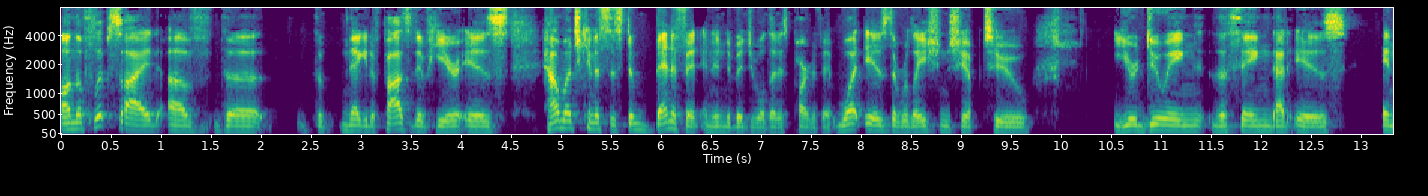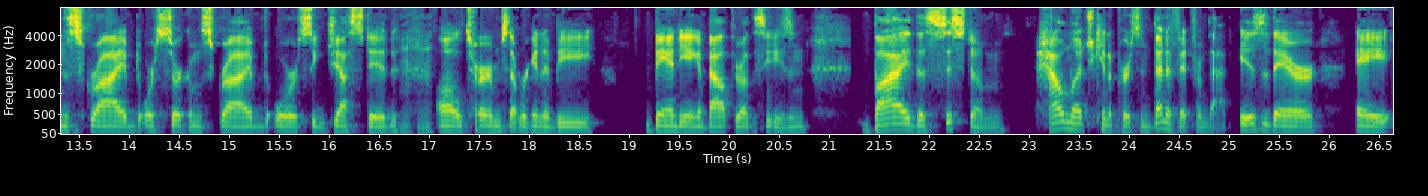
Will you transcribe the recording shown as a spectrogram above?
on the flip side of the the negative positive here is how much can a system benefit an individual that is part of it? What is the relationship to you're doing the thing that is inscribed or circumscribed or suggested mm-hmm. all terms that we're going to be bandying about throughout the season? By the system how much can a person benefit from that? Is there a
